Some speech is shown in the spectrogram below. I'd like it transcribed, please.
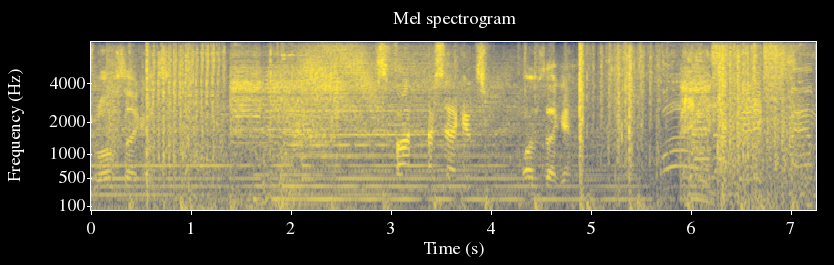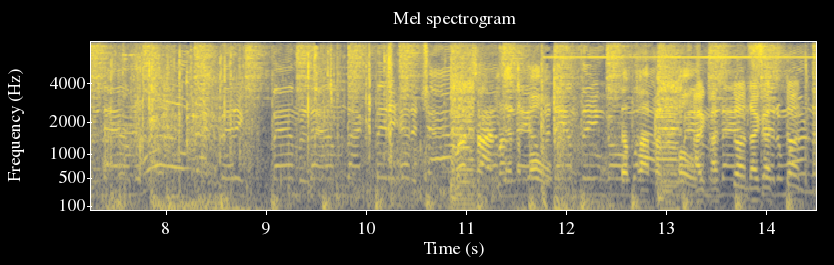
12 seconds. It's five seconds. One second. Left side, left the pole. Stop popping the pole. I got stunned. I got stunned.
